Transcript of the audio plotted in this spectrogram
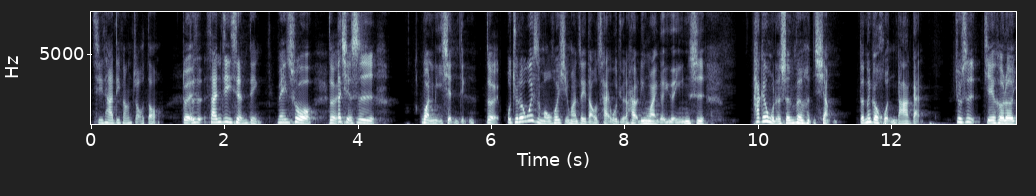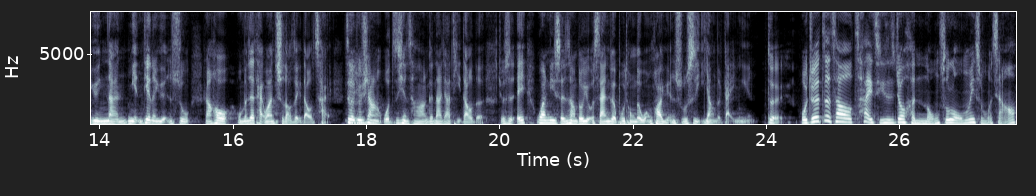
其他地方找到，对，就是三季限定，没错，对，而且是万历限定。对，我觉得为什么我会喜欢这道菜？我觉得还有另外一个原因是，它跟我的身份很像的那个混搭感。就是结合了云南、缅甸的元素，然后我们在台湾吃到这一道菜，这个就像我之前常常跟大家提到的，就是哎，万历身上都有三个不同的文化元素是一样的概念。对，我觉得这道菜其实就很浓缩了我们为什么想要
